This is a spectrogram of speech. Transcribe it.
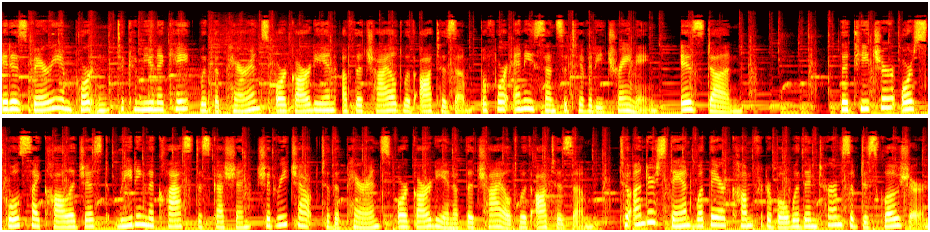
It is very important to communicate with the parents or guardian of the child with autism before any sensitivity training is done. The teacher or school psychologist leading the class discussion should reach out to the parents or guardian of the child with autism to understand what they are comfortable with in terms of disclosure.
